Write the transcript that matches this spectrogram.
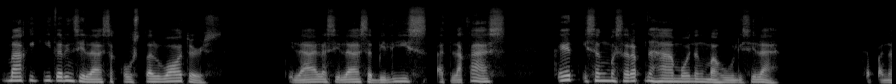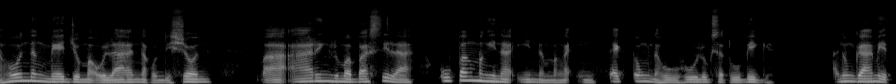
makikita rin sila sa coastal waters. Kilala sila sa bilis at lakas, kaya't isang masarap na hamon ng mahuli sila. Sa panahon ng medyo maulan na kondisyon, maaaring lumabas sila upang manginain ng mga insektong nahuhulog sa tubig. Anong gamit?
